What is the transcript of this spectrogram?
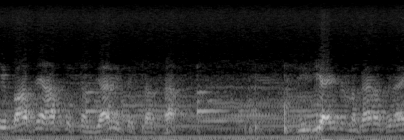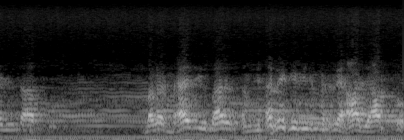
ये बातें आपको समझा नहीं सकता था। सीबीआई में मकाना सुनाई देता आपको। मगर मैं ये बात समझाने के लिए मैंने आज आपको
